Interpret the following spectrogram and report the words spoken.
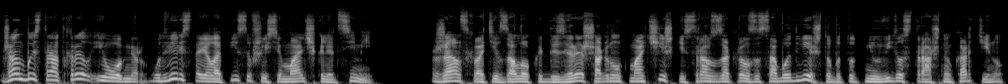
Жан быстро открыл и обмер. У двери стоял описавшийся мальчик лет семи. Жан, схватив за локоть Дезире, шагнул к мальчишке и сразу закрыл за собой дверь, чтобы тот не увидел страшную картину.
